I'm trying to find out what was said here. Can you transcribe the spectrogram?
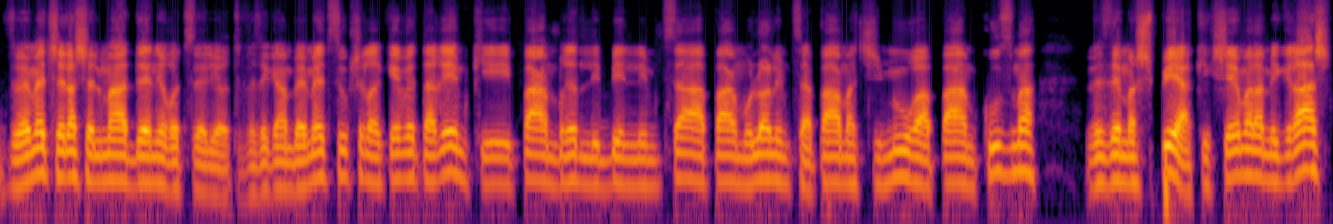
זו באמת שאלה של מה דני רוצה להיות, וזה גם באמת סוג של רכבת הרים, כי פעם ברדלי ביל נמצא, פעם הוא לא נמצא, פעם האצ'ימורה, פעם קוזמה, וזה משפיע, כי כשהם על המגרש,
